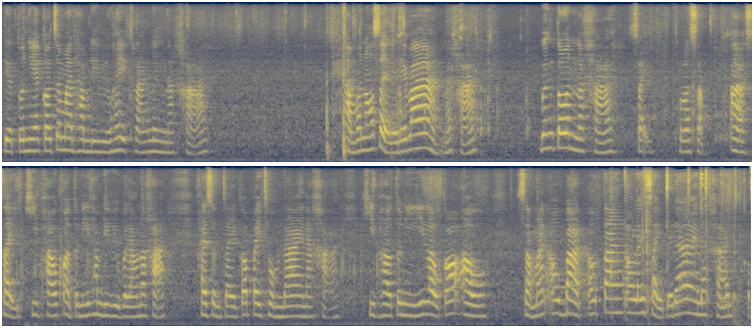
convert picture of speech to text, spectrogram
เดี๋ยวตัวนี้ก็จะมาทำรีวิวให้อีกครั้งหนึ่งนะคะ ถามว่าน้องใส่อะไรได้บ้างนะคะ เบื้องต้นนะคะ ใส่โทรศัพท์ ใส่คีเพาก่อนตัวนี้ทำรีวิวไปแล้วนะคะ ใครสนใจก็ไปชมได้นะคะ คีเพาตัวนี้เราก็เอาสามารถเอาบัตรเอาตังเอาอะไรใส่ไปได้นะคะเดี๋ยวก็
